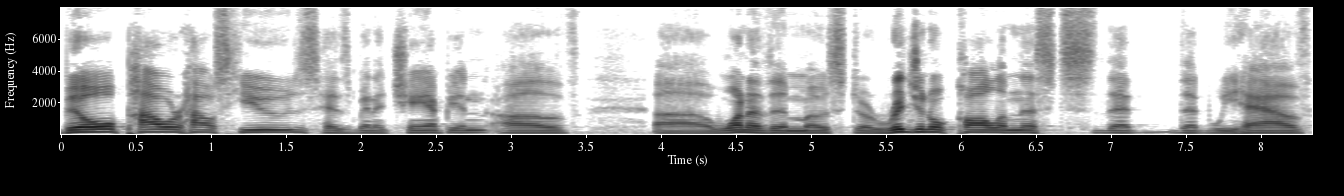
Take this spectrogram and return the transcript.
Bill Powerhouse Hughes has been a champion of uh, one of the most original columnists that that we have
